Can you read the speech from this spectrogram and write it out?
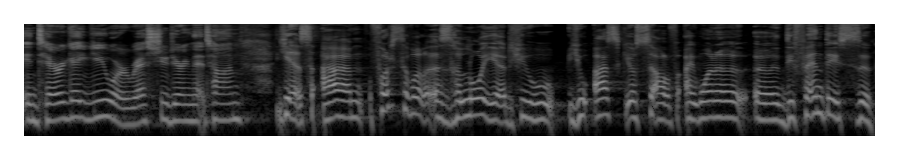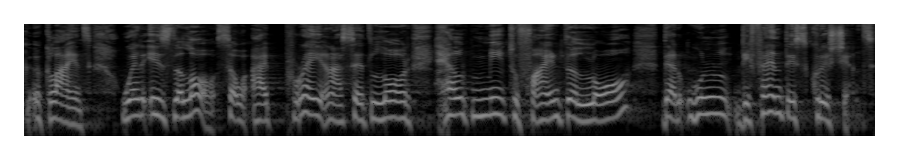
interrogate you or arrest you during that time? Yes. Um, first of all, as a lawyer, you, you ask yourself, I want to uh, defend these uh, clients. Where is the law? So I pray and I said, Lord, help me to find the law that will defend these Christians.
